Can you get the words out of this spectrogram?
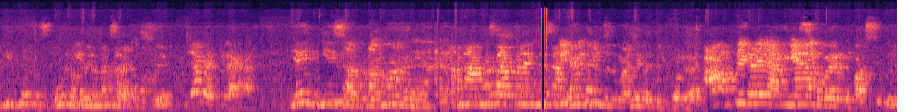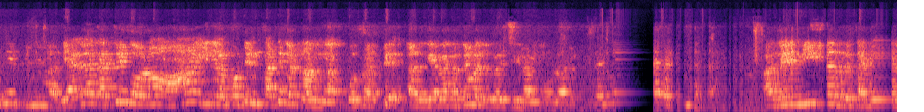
வீட்டுல போய் என்ன சாப்பிடுச்சு? ஏன் இங்கேயே சாப்பிடாம கத்திரி போல அப்படி கிடையாது அங்கேயே நாங்க போயிருக்கோம் பாஸ் எல்லா கத்திரிக்கோளும் இதுல போட்டு கட்டு கட்டுறானுங்க. ஒரு கட்டு. அதுக்கு எல்லா கட்டையும் அதுக்கு வச்சுக்கிறாங்க உள்ளார அது நீட்டா இருக்கு தனியா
